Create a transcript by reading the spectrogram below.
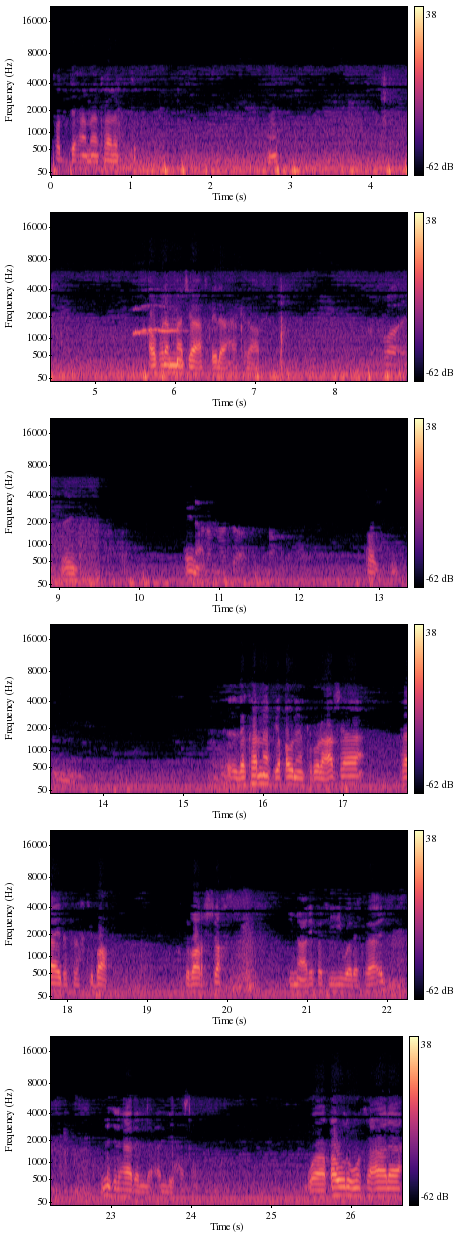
صدها ما كانت. أو فلما جاءت إلى هكذا. أي أي نعم. طيب. ذكرنا في قول ينكروا العرش فائدة الاختبار. اختبار الشخص بمعرفته وذكائه مثل هذا اللي حصل. وقوله تعالى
